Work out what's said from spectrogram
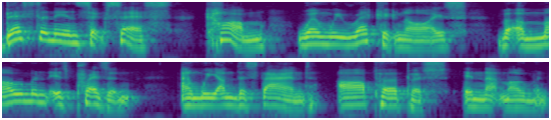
Destiny and success come when we recognize that a moment is present and we understand our purpose in that moment.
